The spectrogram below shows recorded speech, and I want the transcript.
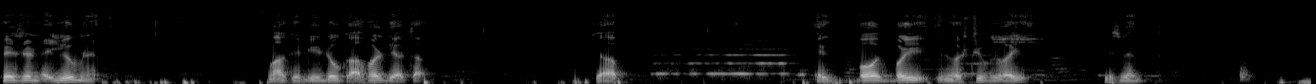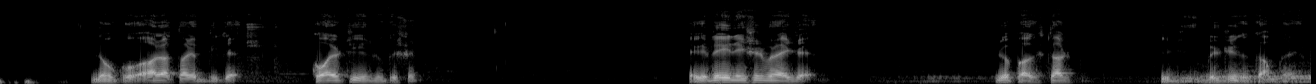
پریزیڈنٹ ایوب نے وہاں کے لیڈروں کا آفر دیا تھا کہ آپ ایک بہت بڑی یونیورسٹی بنوائی جس میں لوگوں کو اعلیٰ تعلیم دی جائے کوالٹی ایجوکیشن ایک نئی نیشن بنائی جائے جو پاکستان بلڈنگ کا کام کریں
